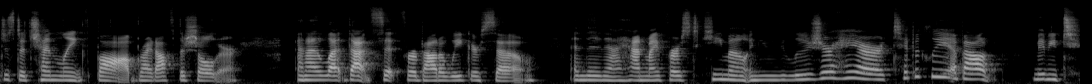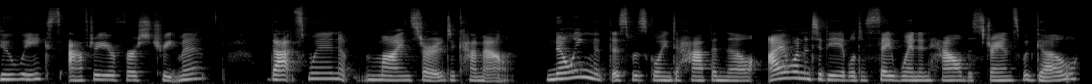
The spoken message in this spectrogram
just a chin length bob right off the shoulder. And I let that sit for about a week or so. And then I had my first chemo, and you lose your hair typically about maybe two weeks after your first treatment. That's when mine started to come out. Knowing that this was going to happen, though, I wanted to be able to say when and how the strands would go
